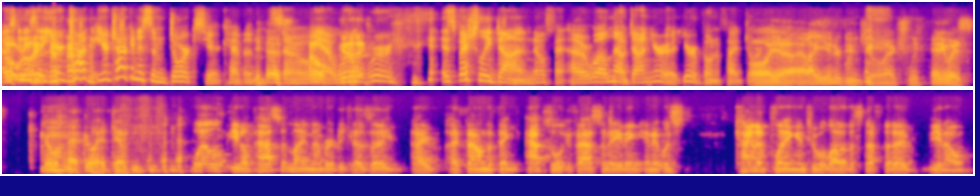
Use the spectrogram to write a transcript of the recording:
I was Oh, going to really? say you're talking you're talking to some dorks here, Kevin. Yes. So Oh, yeah, we're we're especially Don. No, fa- uh, well, no, Don, you're a you're a bona fide Oh yeah, I interviewed Joe actually. Anyways, go Mm. ahead, go ahead, Kevin. Well, you know, pass him my number because I, I I found the thing absolutely fascinating, and it was kind of playing into a lot of the stuff that I you know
